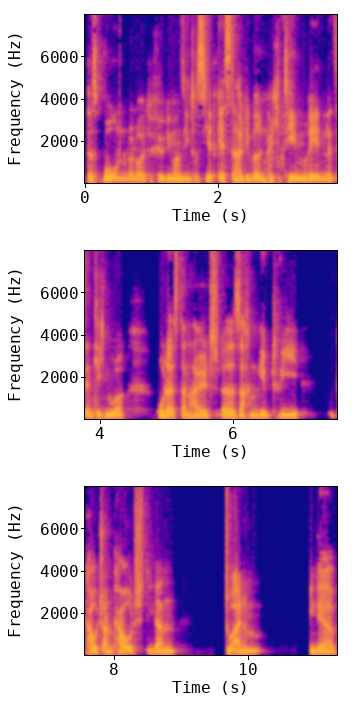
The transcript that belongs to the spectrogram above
dass Bohnen oder Leute, für die man sie interessiert, Gäste halt über irgendwelche Themen reden, letztendlich nur. Oder es dann halt äh, Sachen gibt wie Couch an Couch, die dann zu einem in der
